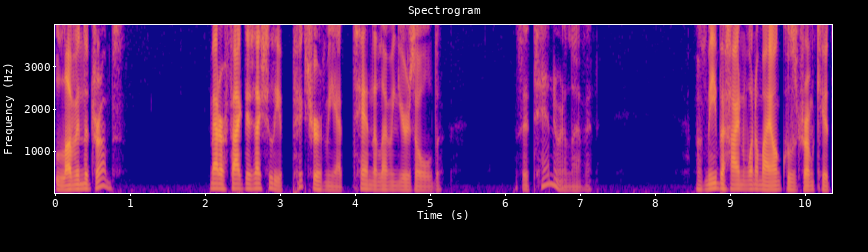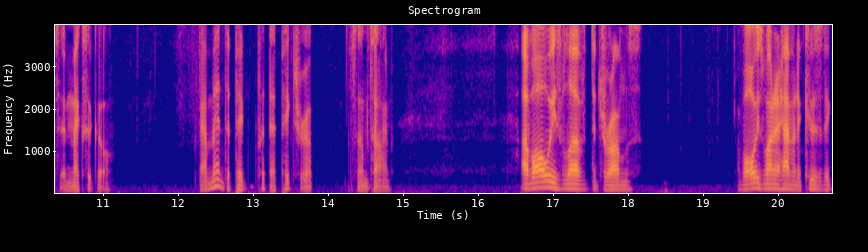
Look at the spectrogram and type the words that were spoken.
loving the drums. Matter of fact, there's actually a picture of me at 10, 11 years old. Was it 10 or 11? Of me behind one of my uncle's drum kits in Mexico. I meant to pick, put that picture up sometime. I've always loved the drums. I've always wanted to have an acoustic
